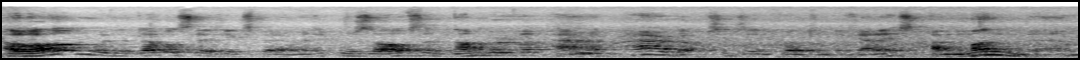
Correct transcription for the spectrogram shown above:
Along with the double slit experiment, it resolves a number of apparent paradoxes in quantum mechanics, among them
